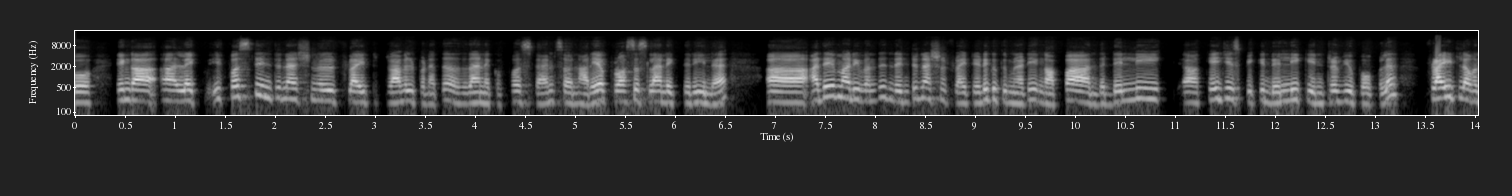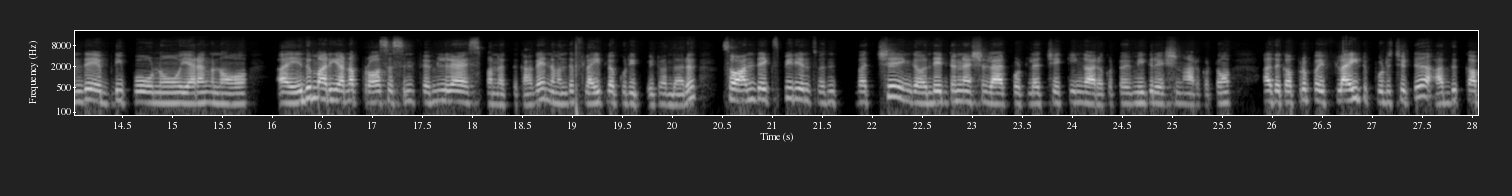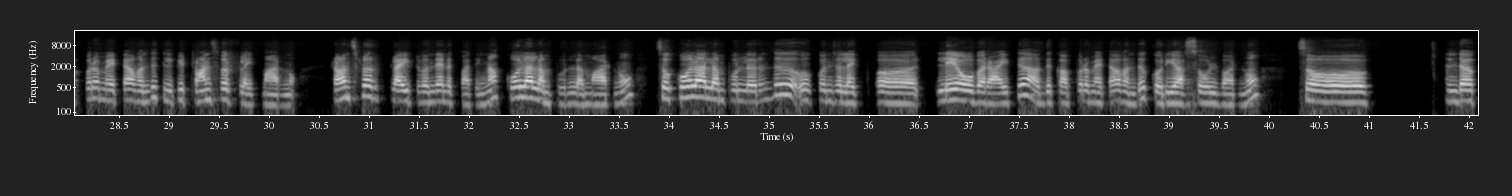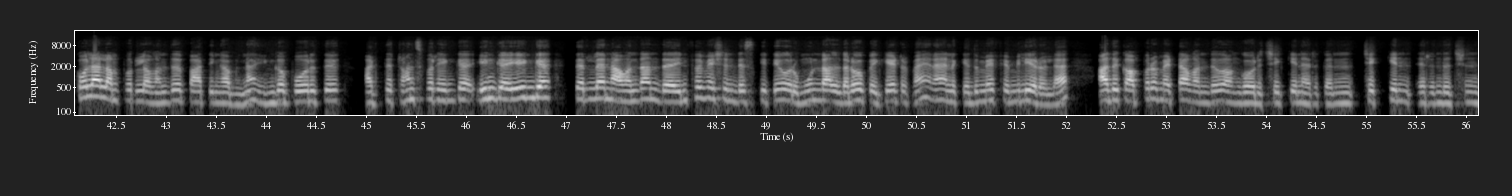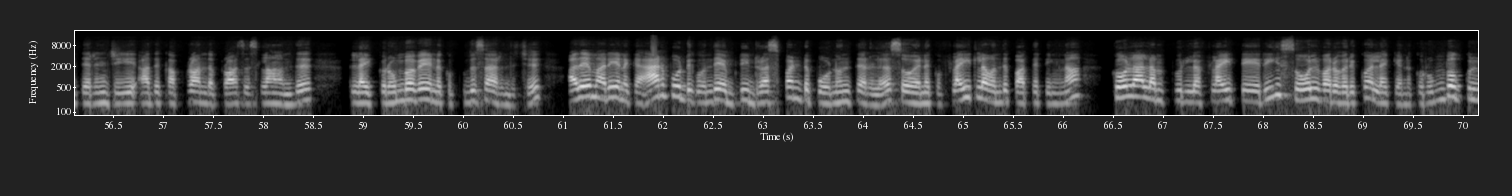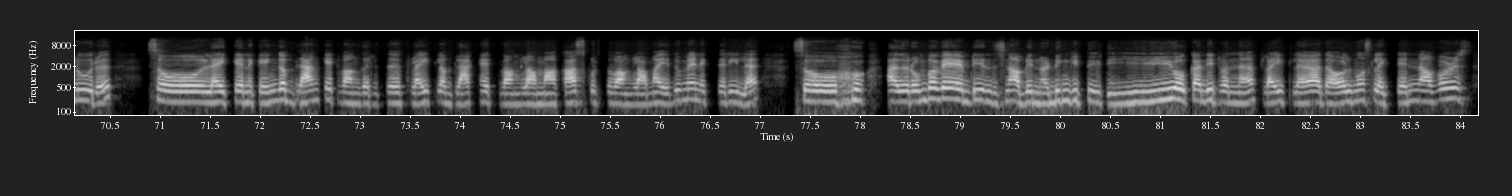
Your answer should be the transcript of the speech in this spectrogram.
எங்கள் like first international flight travel பண்ணது. அதுதான் எனக்கு ஃபர்ஸ்ட் டைம் ஸோ நிறைய ப்ராசஸ்லாம் எனக்கு தெரியல. அதே மாதிரி வந்து இந்த இன்டர்நேஷ்னல் ஃப்ளைட் எடுக்கிறதுக்கு முன்னாடி எங்கள் அப்பா அந்த டெல்லி கேஜிஎஸ்பிக்கு டெல்லிக்கு இன்டர்வியூ போகல ஃப்ளைட்டில் வந்து எப்படி போகணும் இறங்கணும் எது மாதிரியான ப்ராசஸ்ன்னு ஃபெமிலரைஸ் பண்ணதுக்காக என்னை வந்து ஃப்ளைட்டில் கூட்டிகிட்டு போயிட்டு வந்தார். ஸோ அந்த எக்ஸ்பீரியன்ஸ் வந்து வச்சு இங்கே வந்து இன்டர்நேஷ்னல் ஏர்போர்ட்டில் செக்கிங்காக இருக்கட்டும் இமிக்ரேஷனாக இருக்கட்டும் அதுக்கப்புறம் போய் ஃப்ளைட் பிடிச்சிட்டு அதுக்கப்புறமேட்டா வந்து திருப்பி ட்ரான்ஸ்ஃபர் ஃப்ளைட் மாறணும். ட்ரான்ஸ்ஃபர் ஃப்ளைட் வந்து எனக்கு பார்த்தீங்கன்னா கோலாலம்பூரில் மாறணும். ஸோ கோலாலம்பூர்லேருந்து கொஞ்சம் லைக் லே ஓவர் ஆகிட்டு அதுக்கப்புறமேட்டா வந்து கொரியா சோல் வரணும். ஸோ இந்த கோலாலம்பூரில் வந்து பார்த்தீங்க அப்படின்னா எங்கே போகிறது அடுத்த ட்ரான்ஸ்ஃபர் எங்கே? எங்கே எங்கே? தெரில நான் வந்து அந்த இன்ஃபர்மேஷன் டெஸ்கிட்டே ஒரு மூணு நாலு தடவை போய் கேட்டிருப்பேன். ஏன்னா எனக்கு எதுவுமே ஃபெமிலியர் இல்லை. அதுக்கப்புறமேட்டா வந்து அங்கே ஒரு செக்இன் இருக்குன்னு செக்இன் இருந்துச்சுன்னு தெரிஞ்சு அதுக்கப்புறம் அந்த ப்ராசஸ்லாம் வந்து லைக் ரொம்பவே எனக்கு புதுசாக இருந்துச்சு. அதே மாதிரி எனக்கு ஏர்போர்ட்டுக்கு வந்து எப்படி ட்ரெஸ் பண்ணிட்டு போகணும்னு தெரில ஸோ எனக்கு ஃப்ளைட்டில் வந்து பார்த்துட்டிங்கன்னா கோலாலம்பூரில் ஃப்ளைட் ஏறி சோல் வர வரைக்கும் லைக் எனக்கு ரொம்ப குளிர். ஸோ லைக் எனக்கு எங்கே பிளாங்கெட் வாங்குறது ஃப்ளைட்டில் பிளாங்கெட் வாங்கலாமா காசு கொடுத்து வாங்கலாமா எதுவுமே எனக்கு தெரியல. ஸோ அது ரொம்பவே எப்படி இருந்துச்சுன்னா அப்படியே நடுங்கிட்டு உட்காந்துட்டு வந்தேன் ஃப்ளைட்டில் அது ஆல்மோஸ்ட் லைக் டென் ஹவர்ஸ்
